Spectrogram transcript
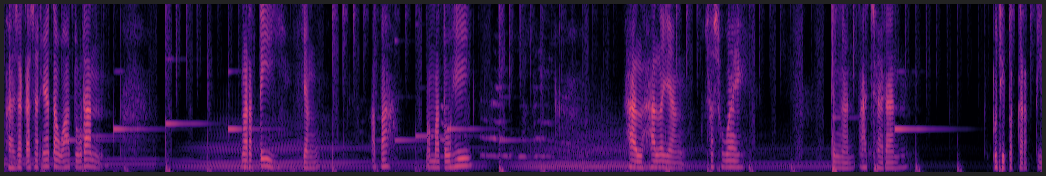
Bahasa kasarnya tahu aturan. Ngerti yang apa mematuhi hal-hal yang sesuai dengan ajaran budi pekerti.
